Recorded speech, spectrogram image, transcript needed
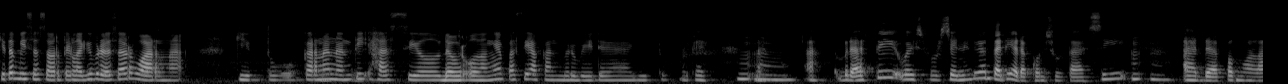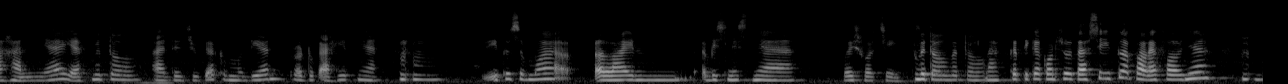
kita bisa sortir lagi berdasar warna gitu. Karena nanti hasil daur ulangnya pasti akan berbeda gitu. Oke. Mm-mm. Ah, berarti waste for change ini kan tadi ada konsultasi, Mm-mm. ada pengolahannya ya, Betul. ada juga kemudian produk akhirnya. Mm-mm. Itu semua line bisnisnya waste for change. Betul, betul. Nah, ketika konsultasi itu apa levelnya? Mm-mm.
